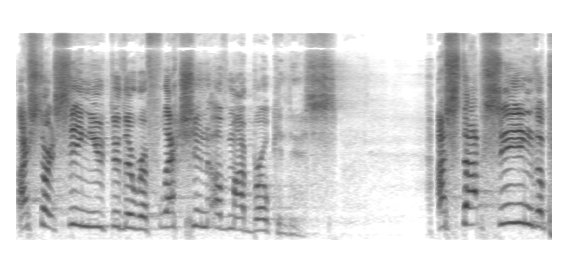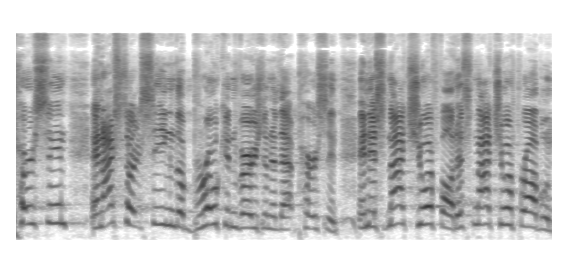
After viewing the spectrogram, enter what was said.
I start seeing you through the reflection of my brokenness. I stop seeing the person and I start seeing the broken version of that person. And it's not your fault, it's not your problem.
